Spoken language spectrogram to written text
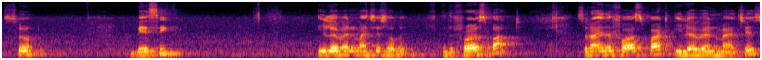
So basic 11 matches হবে in the first part. So now in the first part 11 matches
